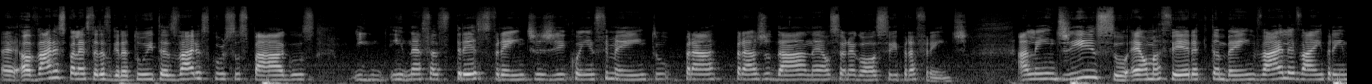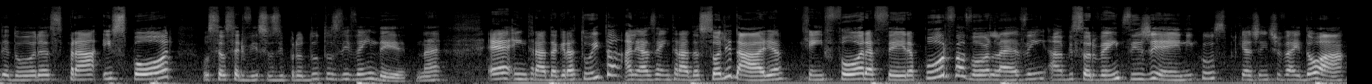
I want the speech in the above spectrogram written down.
é, várias palestras gratuitas, vários cursos pagos, e, e nessas três frentes de conhecimento para ajudar né, o seu negócio a ir para frente. Além disso, é uma feira que também vai levar empreendedoras para expor os seus serviços e produtos e vender, né? É entrada gratuita, aliás, é entrada solidária. Quem for à feira, por favor, levem absorventes higiênicos, porque a gente vai doar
